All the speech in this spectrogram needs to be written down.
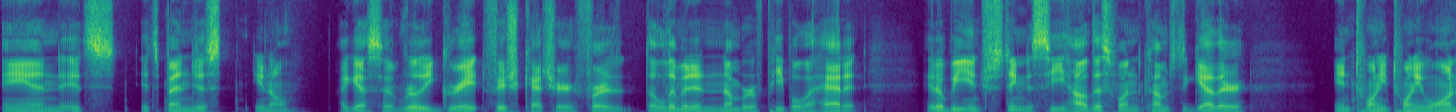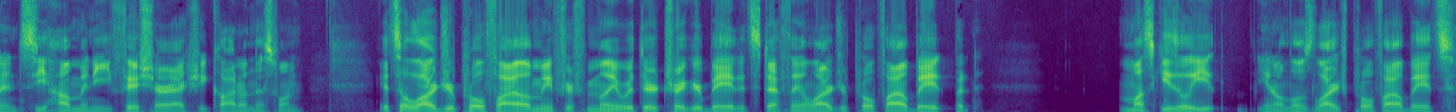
and it's it's been just you know I guess, a really great fish catcher for the limited number of people that had it. It'll be interesting to see how this one comes together in 2021 and see how many fish are actually caught on this one. It's a larger profile. I mean, if you're familiar with their trigger bait, it's definitely a larger profile bait, but muskies will eat, you know, those large profile baits.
